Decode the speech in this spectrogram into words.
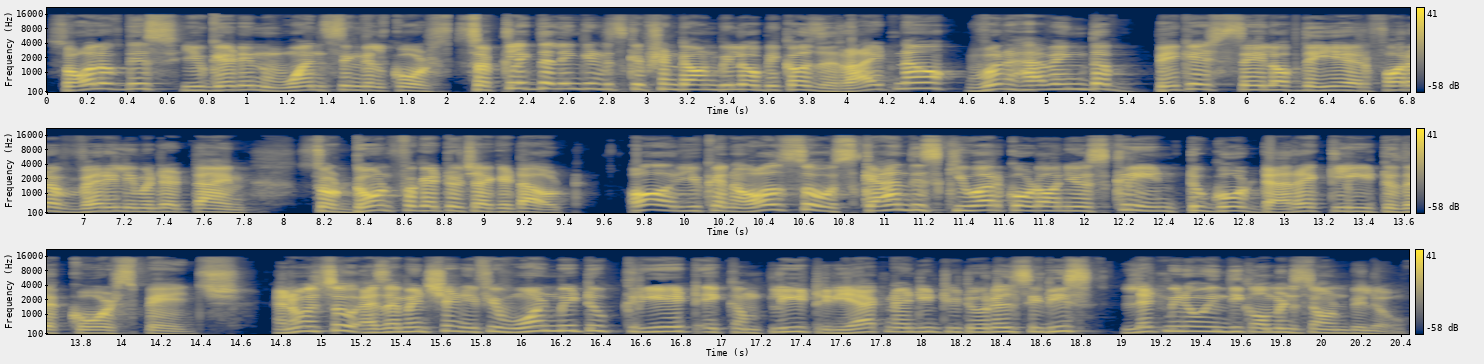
So all of this you get in one single course. So click the link in description down below because right now we're having the biggest sale of the year for a very limited time. So don't forget to check it out. Or you can also scan this QR code on your screen to go directly to the course page. And also, as I mentioned, if you want me to create a complete React 19 tutorial series, let me know in the comments down below.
